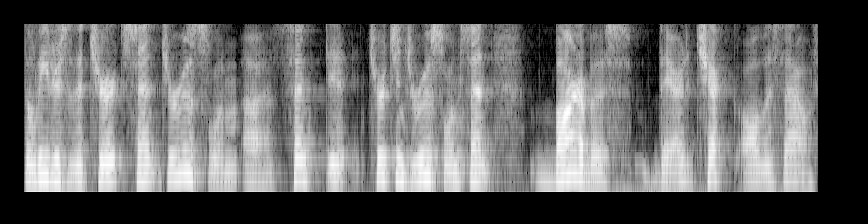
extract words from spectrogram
The leaders of the church sent Jerusalem, uh, sent uh, church in Jerusalem sent Barnabas there to check all this out.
